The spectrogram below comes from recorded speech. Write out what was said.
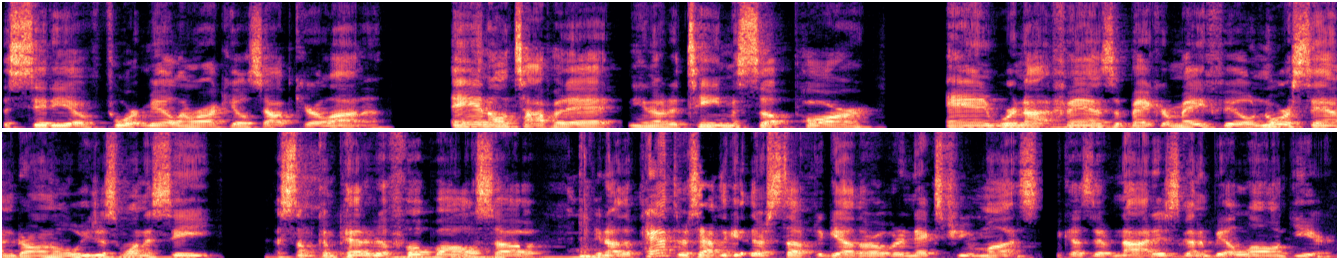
the city of Fort Mill and Rock Hill, South Carolina. And on top of that, you know, the team is subpar. And we're not fans of Baker Mayfield nor Sam Darnold. We just want to see some competitive football. So, you know, the Panthers have to get their stuff together over the next few months because if not, it's going to be a long year.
